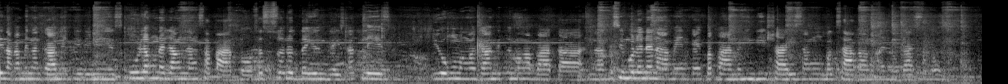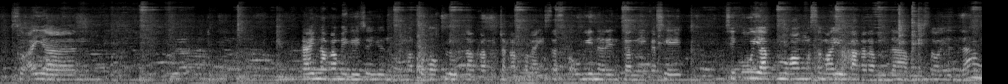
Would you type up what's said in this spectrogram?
na kami ng gamit ni Denise. Kulang na lang ng sapato. Sa susunod na yun guys, at least yung mga gamit ng mga bata na simulan na namin kahit paano hindi siya isang bagsakang ano, gastos. So ayan. Kain na kami guys, ayun, mag-float lang kami tsaka price. Tapos pauwi na rin kami kasi si kuya mukhang masama yung kakaramdam. So ayan lang.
